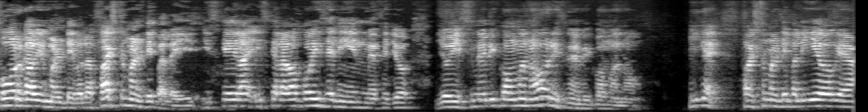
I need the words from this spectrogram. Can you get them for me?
फोर का भी मल्टीपल है। फ़र्स्ट मल्टीपल है ये। इसके इसके अलावा कोई से नहीं है इनमें से, जो जो इसमें भी कॉमन हो और इसमें भी कॉमन हो। ठीक है? फ़र्स्ट मल्टीपल ये हो गया।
